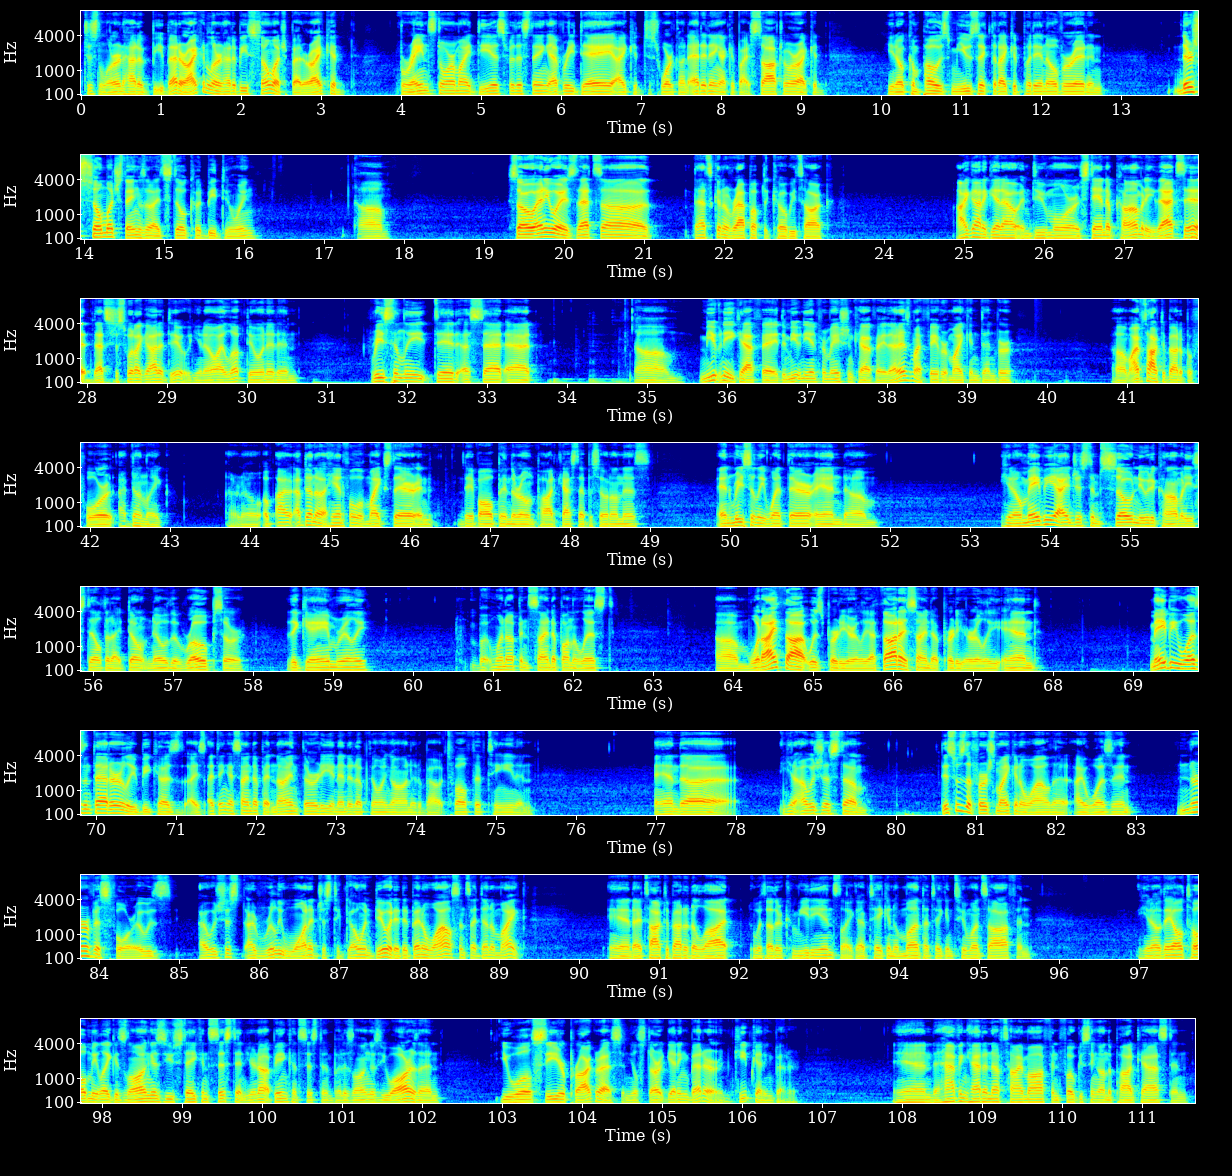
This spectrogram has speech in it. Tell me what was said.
just learn how to be better. I can learn how to be so much better. I could brainstorm ideas for this thing every day. I could just work on editing. I could buy software. I could, you know, compose music that I could put in over it. And there's so much things that I still could be doing. Um. So, anyways, that's uh, that's gonna wrap up the Kobe talk. I got to get out and do more stand up comedy. That's it. That's just what I got to do. You know, I love doing it. And recently did a set at um, Mutiny Cafe, the Mutiny Information Cafe. That is my favorite mic in Denver. Um, I've talked about it before. I've done like, I don't know, I, have done a handful of mics there, and they've all been their own podcast episode on this. And recently went there and um, you know, maybe I just am so new to comedy still that I don't know the ropes or the game really. But went up and signed up on the list. Um, what I thought was pretty early. I thought I signed up pretty early, and maybe wasn't that early because I, I think I signed up at 9:30 and ended up going on at about 12:15, and and uh, you know I was just um, this was the first mic in a while that I wasn't nervous for. It was I was just I really wanted just to go and do it. It had been a while since I'd done a mic. And I talked about it a lot with other comedians. Like I've taken a month, I've taken 2 months off and you know, they all told me like as long as you stay consistent, you're not being consistent, but as long as you are then you will see your progress and you'll start getting better and keep getting better. And having had enough time off and focusing on the podcast and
